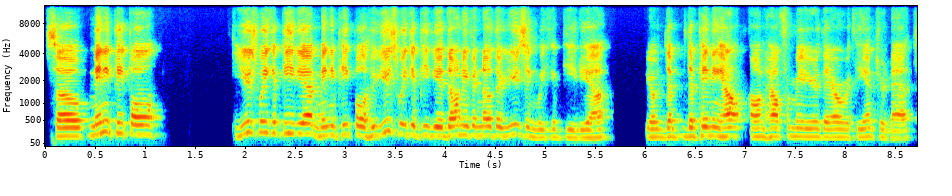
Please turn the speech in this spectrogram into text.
So many people use Wikipedia. Many people who use Wikipedia don't even know they're using Wikipedia, you know, de depending how, on how familiar they are with the internet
